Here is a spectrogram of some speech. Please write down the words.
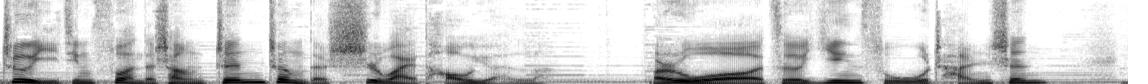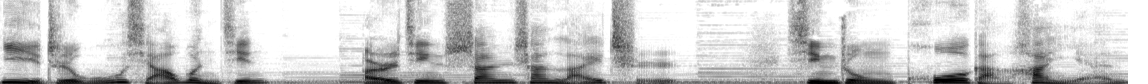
这已经算得上真正的世外桃源了。而我则因俗物缠身，一直无暇问津。而今姗姗来迟，心中颇感汗颜，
